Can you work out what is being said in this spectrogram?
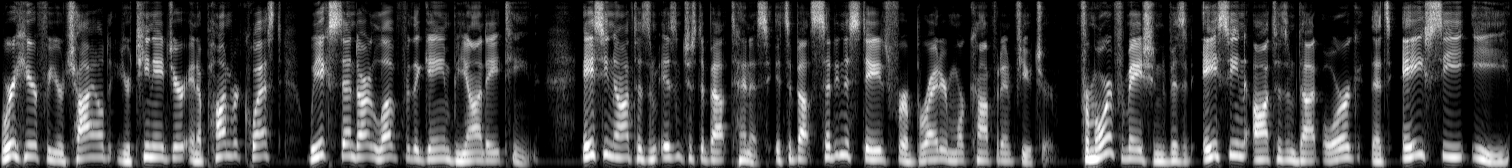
We're here for your child, your teenager, and upon request, we extend our love for the game beyond 18. Acing Autism isn't just about tennis, it's about setting the stage for a brighter, more confident future. For more information, visit acingautism.org. That's A C E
